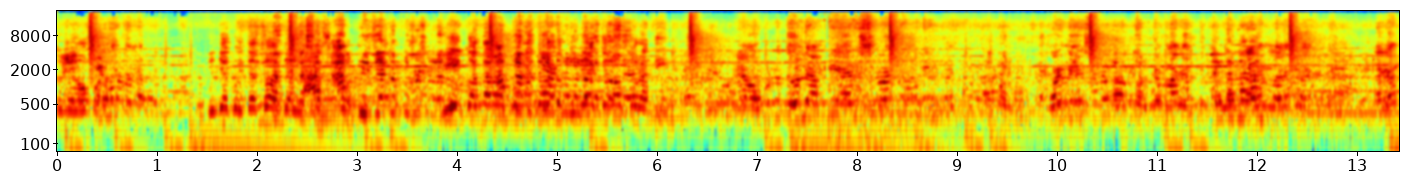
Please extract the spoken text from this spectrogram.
তুমি অপরাধ। তুমি যে কইতাছ যে লাস্ট আপনি যে একটা প্রশাসনের এই কথার অপরাধ তো তুমি একজন অপরাধী। অপরাধ হলে আপনি অ্যারেস্ট করেন করেন? অ্যারেস্ট লাগান লাগান। লাগান।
